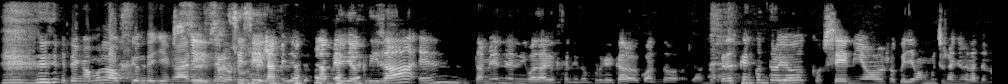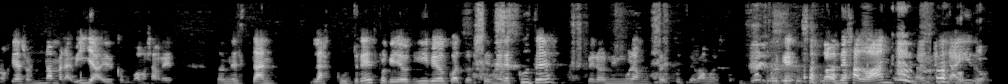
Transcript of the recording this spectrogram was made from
que tengamos la opción de llegar sí, y ser Sí, sí, la, la mediocridad en, también en igualdad de género. Porque, claro, cuando las mujeres que encuentro yo, seniors o que llevan muchos años en la tecnología, son una maravilla. Y es como, vamos a ver, ¿dónde están las cutres, porque yo aquí veo cuatro señores cutres, pero ninguna mujer cutre, vamos, porque lo han dejado antes, ¿sabes? Se ha caído.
